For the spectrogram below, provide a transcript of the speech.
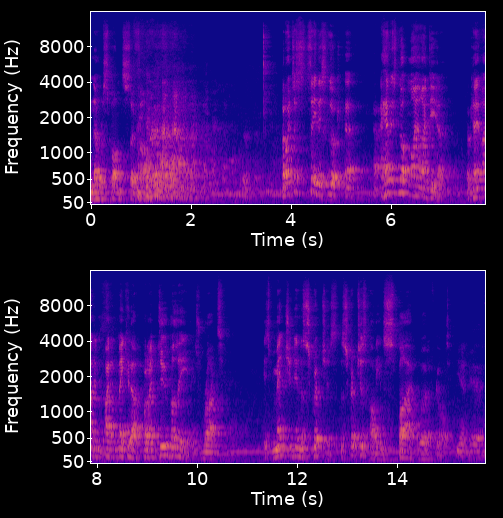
No response so far. but I just say this look, uh, hell is not my idea. Okay, I didn't, I didn't make it up, but I do believe it's right. It's mentioned in the scriptures. The scriptures are the inspired word of God. Yeah. Yes.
